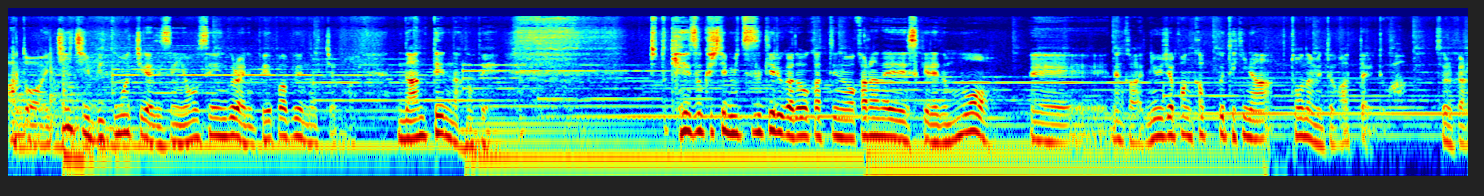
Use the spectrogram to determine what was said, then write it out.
あとはいちいちビッグマッチがですね4000円ぐらいのペーパービューになっちゃうのは難点なのでちょっと継続して見続けるかどうかっていうのはわからないですけれども、えー、なんかニュージャパンカップ的なトーナメントがあったりとかそれから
